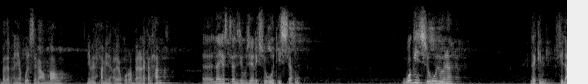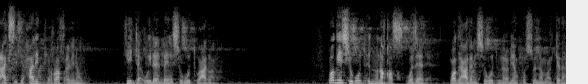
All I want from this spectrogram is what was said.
بدل أن يقول سمع الله لمن حمده أو يقول ربنا لك الحمد آه، لا يستلزم ذلك سجود السهو وجه السجود هنا لكن في العكس في حالة الرفع منه في تأويلان بين السجود وعدمه. وجه السجود إنه نقص وزاد. وجه عدم السجود إنه لم ينقص سنة مؤكدة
